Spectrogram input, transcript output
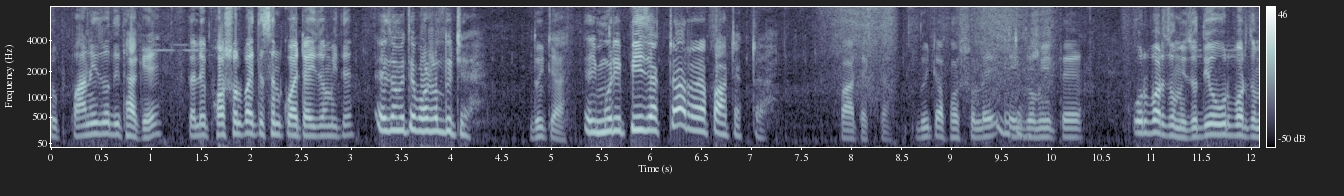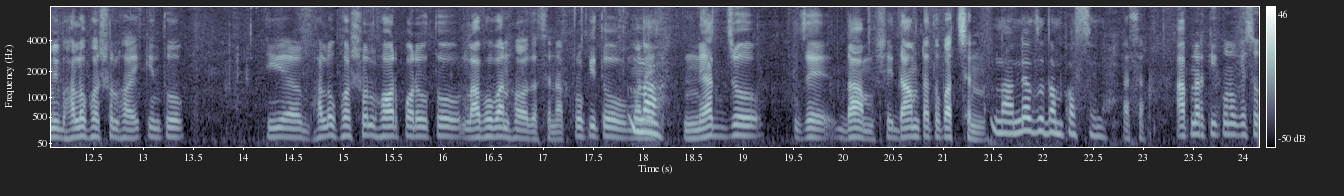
তো পানি যদি থাকে তাহলে ফসল পাইতেছেন কয়টা এই জমিতে? এই জমিতে ফসল দুইটা। দুইটা? এই মুড়ি পিজ একটা আর পাট একটা। পাট একটা। দুইটা ফসলে এই জমিতে উর্বর জমি যদিও উর্বর জমি ভালো ফসল হয় কিন্তু ভালো ফসল হওয়ার পরেও তো লাভবান হওয়া যাচ্ছে না। প্রকৃত মানে ন্যায্য যে দাম সেই দামটা তো পাচ্ছেন না। না ন্যায্য দাম পাচ্ছি না। আচ্ছা আপনার কি কোনো কিছু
